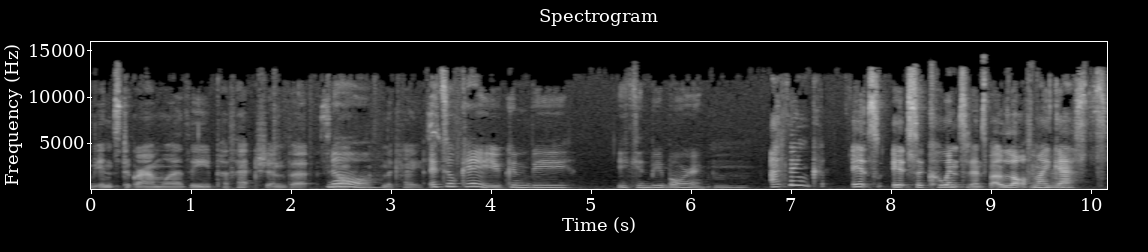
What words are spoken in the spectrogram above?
Instagram worthy perfection, but it's No. not the case. It's okay. You can be you can be boring. I think it's it's a coincidence, but a lot of Mm-hmm. my guests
